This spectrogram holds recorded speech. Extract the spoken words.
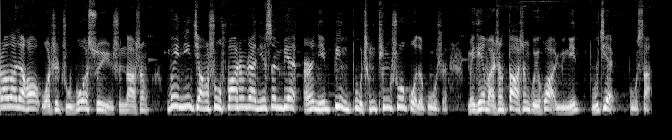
Hello，大家好，我是主播孙宇孙大圣，为您讲述发生在您身边而您并不曾听说过的故事。每天晚上大圣鬼话与您不见不散。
